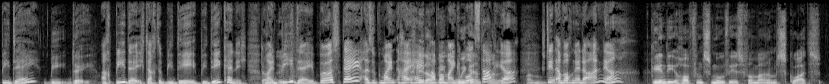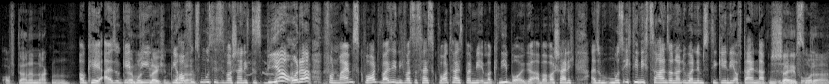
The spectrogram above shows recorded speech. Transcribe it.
Bidet? B-Day. Ach, B-Day. Ich dachte Bidet. Bidet kenne ich. Das mein B-Day. Birthday, also mein Hey, hey Papa, mein Weekend Geburtstag, an, ja. Steht am Wochenende an, ja. Gehen die Hopfen-Smoothies von meinem Squat auf deinen Nacken? Okay, also gehen die, blechen, die? Hopfensmoothies ist wahrscheinlich das Bier, oder? Von meinem Squat, weiß ich nicht, was das heißt. Squat heißt bei mir immer Kniebeuge, aber wahrscheinlich, also muss ich die nicht zahlen, sondern übernimmst die, gehen die auf deinen Nacken. Safe, die. oder?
